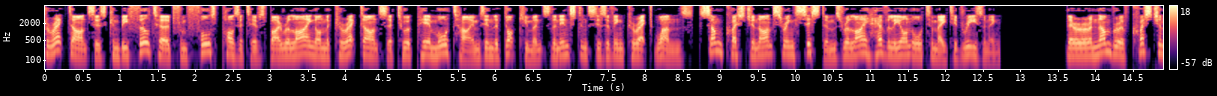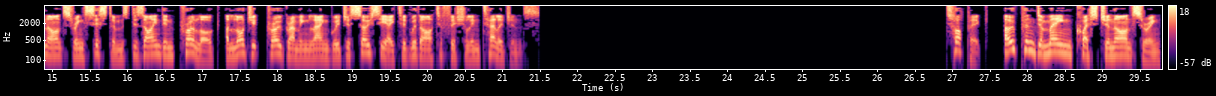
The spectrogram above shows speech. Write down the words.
Correct answers can be filtered from false positives by relying on the correct answer to appear more times in the documents than instances of incorrect ones. Some question answering systems rely heavily on automated reasoning. There are a number of question answering systems designed in Prolog, a logic programming language associated with artificial intelligence. Topic: Open domain question answering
